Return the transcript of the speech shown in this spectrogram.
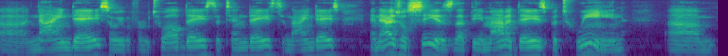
uh, nine days. So we went from 12 days to 10 days to nine days. And as you'll see, is that the amount of days between um,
